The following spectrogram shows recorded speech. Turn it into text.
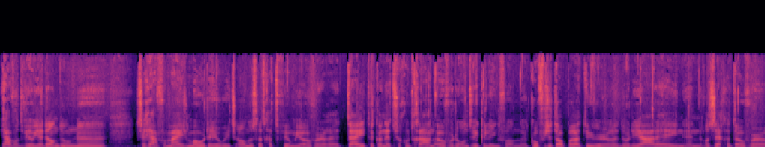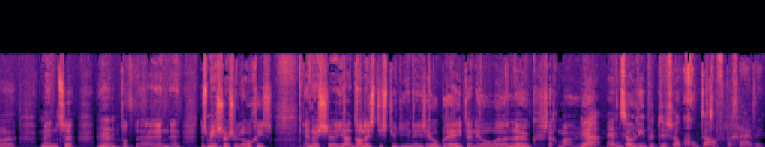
ja, wat wil jij dan doen? Ik zeg, ja, voor mij is mode heel iets anders. Dat gaat veel meer over uh, tijd. Dat kan net zo goed gaan over de ontwikkeling van uh, koffiezetapparatuur uh, door de jaren heen. En wat zegt het over mensen? Hmm. En tot, en, en, dus meer sociologisch. En als je, ja, dan is die studie ineens heel breed en heel leuk, zeg maar. Ja. ja. en zo liep het dus ook goed af, begrijp ik.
